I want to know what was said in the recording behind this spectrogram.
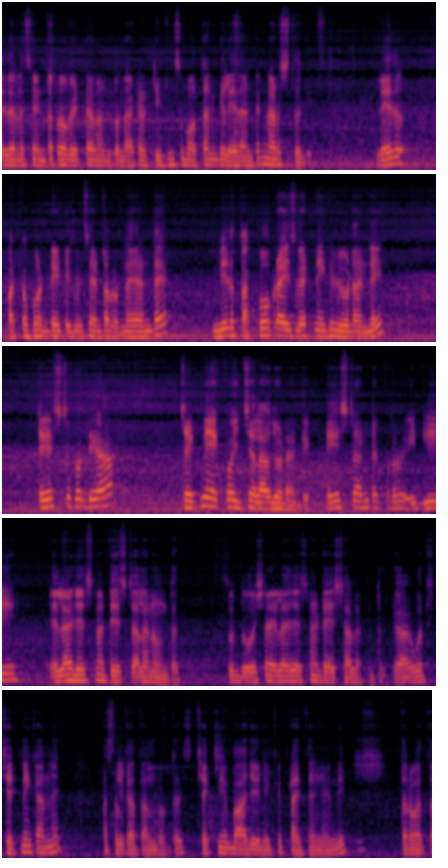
ఏదైనా సెంటర్లో పెట్టాలనుకున్నా అక్కడ టిఫిన్స్ మొత్తానికి లేదంటే నడుస్తుంది. లేదు పక్క పొంటే టిఫిన్ సెంటర్ ఉన్నాయంటే మీరు తక్కువ ప్రైస్ పెట్టినకి చూడండి. టేస్ట్ కొద్దిగా చట్నీ ఎక్కువ ఇచ్చేలా చూడండి. టేస్ట్ అంటే ఇప్పుడు ఇడ్లీ ఎలా చేసినా టేస్ట్ అలానే ఉంటుంది. సో దోశ ఎలా చేసినా టేస్ట్ అలా ఉంటుంది. కాకపోతే చట్నీ కానీ అసలు కథ ఉంటుంది. చట్నీ బాగా చేయడానికి ప్రయత్నం చేయండి. తర్వాత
